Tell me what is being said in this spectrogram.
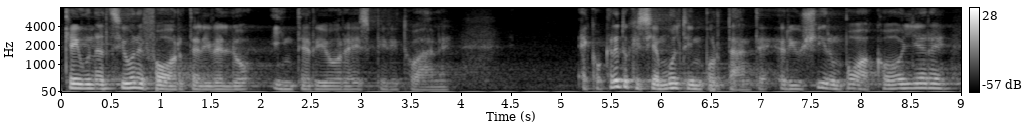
che è un'azione forte a livello interiore e spirituale. Ecco, credo che sia molto importante riuscire un po' a cogliere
